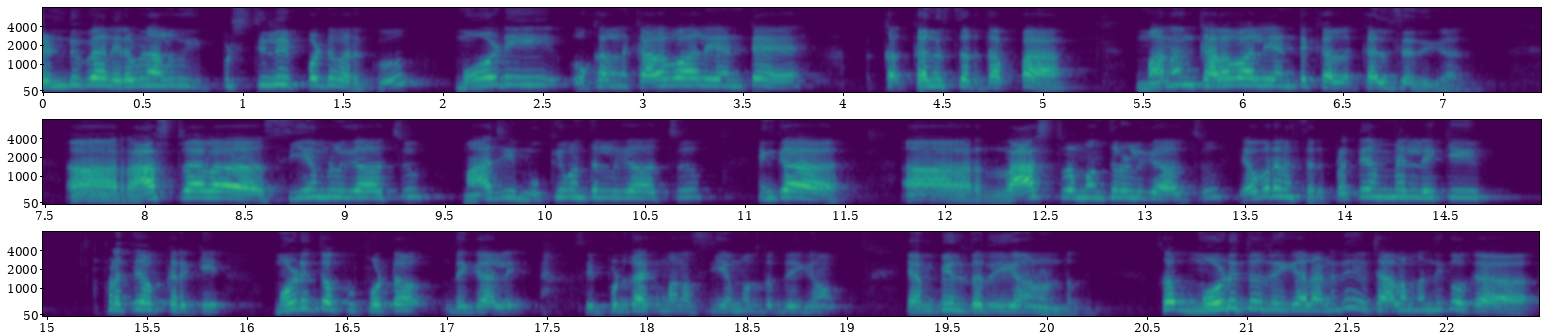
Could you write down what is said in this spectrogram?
రెండు వేల ఇరవై నాలుగు ఇప్పుడు స్టిల్ ఇప్పటి వరకు మోడీ ఒకరిని కలవాలి అంటే కలుస్తారు తప్ప మనం కలవాలి అంటే కల్ కలిసేది కాదు. రాష్ట్రాల సీఎంలు కావచ్చు మాజీ ముఖ్యమంత్రులు కావచ్చు ఇంకా రాష్ట్ర మంత్రులు కావచ్చు ఎవరైనా సరే ప్రతి ఎమ్మెల్యేకి ప్రతి ఒక్కరికి మోడీతో ఒక ఫోటో దిగాలి. ఇప్పుడు దాకా మనం సీఎంలతో దిగాం ఎంపీలతో దిగాం ఉంటుంది. సో మోడీతో దిగాలనేది చాలామందికి ఒక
